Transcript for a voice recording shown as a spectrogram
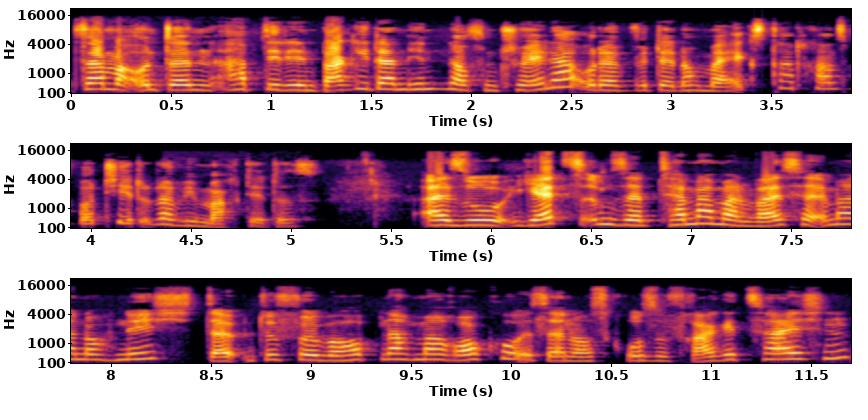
Sag mal, und dann habt ihr den Buggy dann hinten auf dem Trailer oder wird der nochmal extra transportiert oder wie macht ihr das? Also jetzt im September, man weiß ja immer noch nicht, da dürfen wir überhaupt nach Marokko, ist ja noch das große Fragezeichen,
